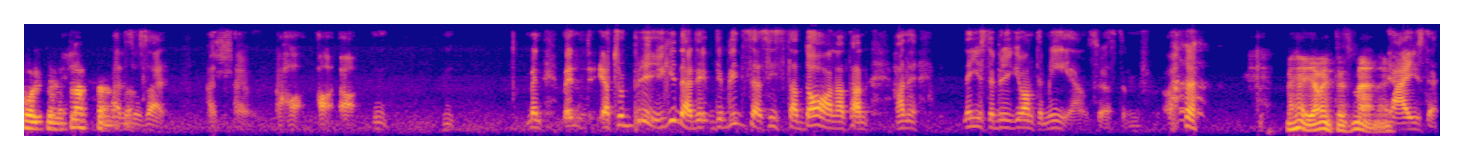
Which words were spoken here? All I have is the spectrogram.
pojken i klassen. alltså Alltså. så här. att, eh, Jaha, ja, ja. Mm, mm. Men, men jag tror Brygge där, det, det blir lite så här sista dagen att han, han nej just det, Brygge var inte med ens förresten. Men hej, jag var inte ens med. Nej. Ja, just det.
